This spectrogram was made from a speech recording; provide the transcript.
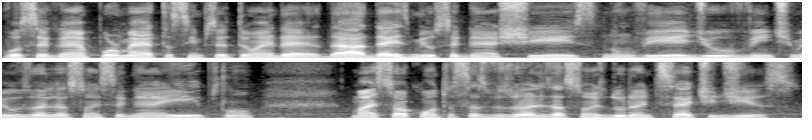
Você ganha por meta, assim, pra você ter uma ideia. Dá 10 mil você ganha X num vídeo, 20 mil visualizações você ganha Y. Mas só conta essas visualizações durante 7 dias.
